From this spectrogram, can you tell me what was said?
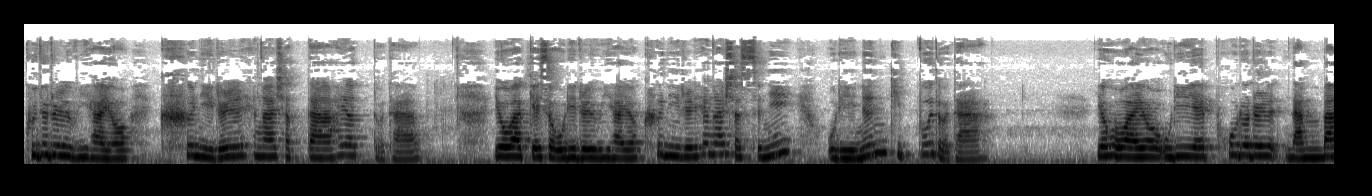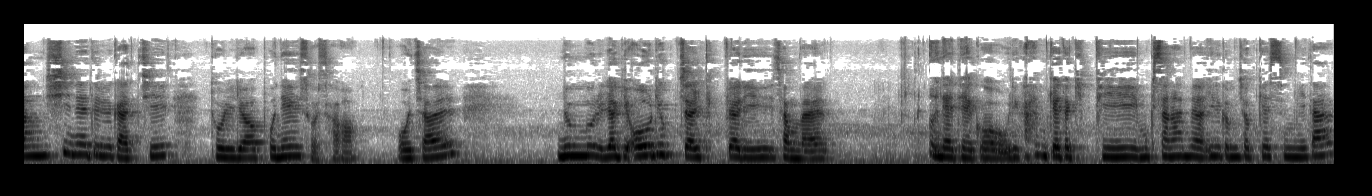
그들을 위하여 큰 일을 행하셨다 하였도다. 여호와께서 우리를 위하여 큰 일을 행하셨으니 우리는 기쁘도다. 여호와여 우리의 포로를 남방 시내들 같이 돌려 보내소서. 5절 눈물 여기 5, 6절 특별히 정말 은혜 되고 우리가 함께 더 깊이 묵상하며 읽으면 좋겠습니다.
